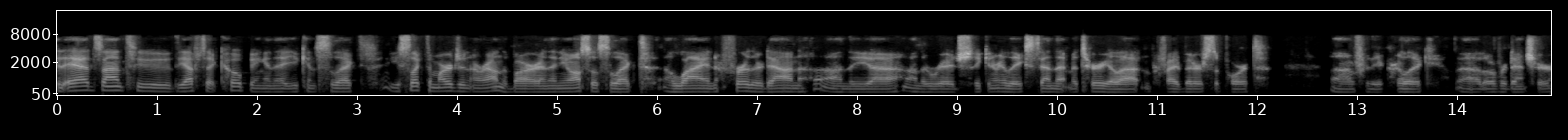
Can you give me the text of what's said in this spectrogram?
it adds on to the offset coping in that you can select you select the margin around the bar and then you also select a line further down on the uh, on the ridge so you can really extend that material out and provide better support uh, for the acrylic uh, overdenture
